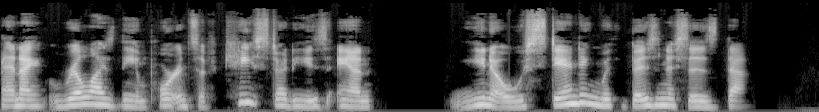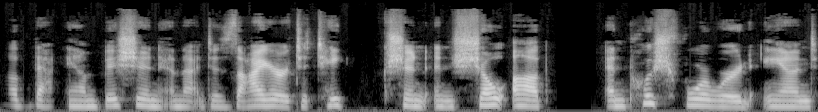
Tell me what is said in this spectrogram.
And I realized the importance of case studies and, you know, standing with businesses that have that ambition and that desire to take action and show up and push forward. And,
